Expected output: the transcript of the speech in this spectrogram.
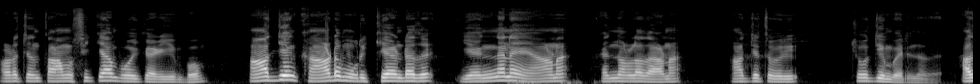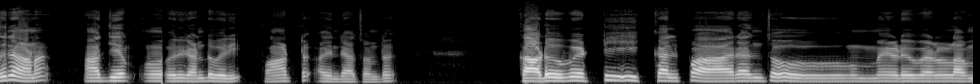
അവിടെ ചെന്ന് താമസിക്കാൻ പോയി കഴിയുമ്പോൾ ആദ്യം കാട് മുറിക്കേണ്ടത് എങ്ങനെയാണ് എന്നുള്ളതാണ് ആദ്യത്തെ ഒരു ചോദ്യം വരുന്നത്. അതിനാണ് ആദ്യം ഒരു രണ്ട് വരി പാട്ട് അതിന്റെ അകത്തുണ്ട്. കടുവെട്ടി കൽപ്പാരന്തോ മേടുവെള്ളം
